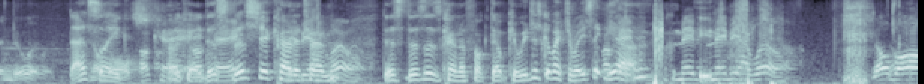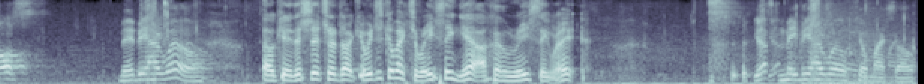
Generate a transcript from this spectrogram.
Then do it. That's No like balls. Okay. okay, this this shit kind of turned this this is kind of fucked up. Can we just go back to racing? Okay, Yeah. maybe maybe I will. No balls. Maybe I will. Okay, this shit turned dark. Can we just go back to racing? Yeah, racing, right? Yep, maybe I will kill myself.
